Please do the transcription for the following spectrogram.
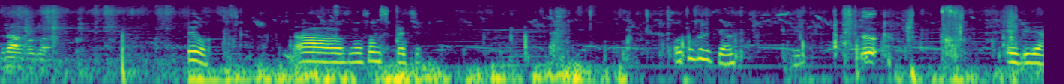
Здраво, Бога. Рио. А, на слънце пече. От тук ли тя? Е, видя.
